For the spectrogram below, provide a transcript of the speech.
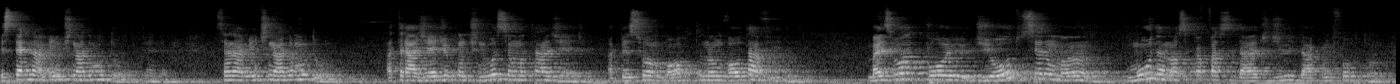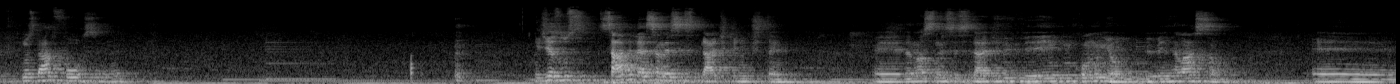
Externamente nada mudou. Externamente nada mudou. A tragédia continua sendo uma tragédia. A pessoa morta não volta à vida. Mas o apoio de outro ser humano muda a nossa capacidade de lidar com o infortúnio, nos dá força, né? E Jesus sabe dessa necessidade que a gente tem é, da nossa necessidade de viver em comunhão, viver em relação. É,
